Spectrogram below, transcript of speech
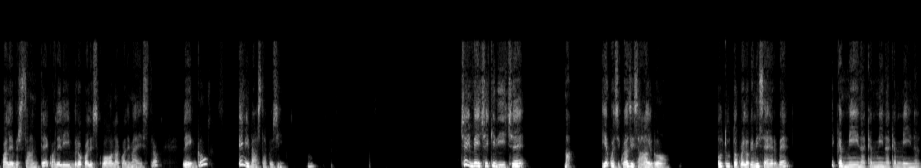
quale versante, quale libro, quale scuola, quale maestro, leggo e mi basta così. C'è invece chi dice, ma io quasi quasi salgo, ho tutto quello che mi serve e cammina, cammina, cammina.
